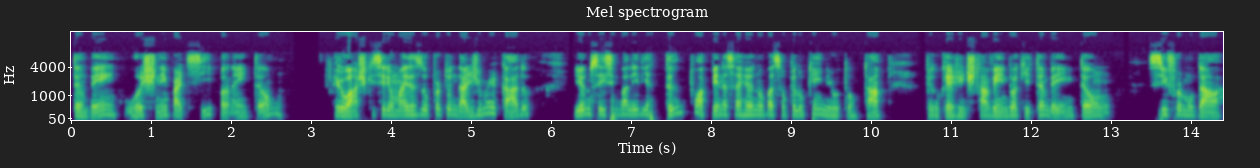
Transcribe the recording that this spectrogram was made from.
também, o Rush nem participa, né? Então eu acho que seriam mais as oportunidades de mercado e eu não sei se valeria tanto a pena essa renovação pelo Ken Newton, tá? Pelo que a gente está vendo aqui também. Então, se for mudar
